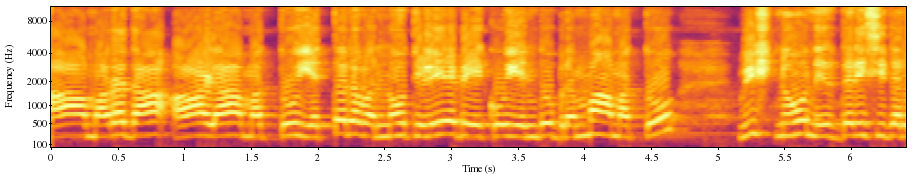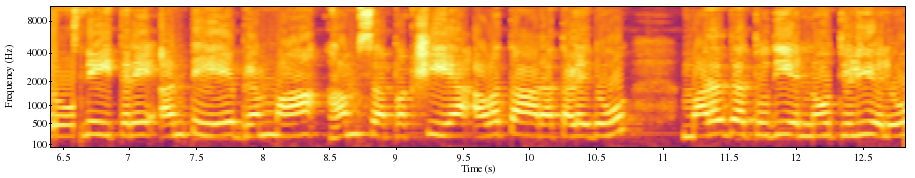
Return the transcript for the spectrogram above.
ಆ ಮರದ ಆಳ ಮತ್ತು ಎತ್ತರವನ್ನು ತಿಳಿಯಬೇಕು ಎಂದು ಬ್ರಹ್ಮ ಮತ್ತು ವಿಷ್ಣು ನಿರ್ಧರಿಸಿದರು. ಸ್ನೇಹಿತರೆ, ಅಂತೆಯೇ ಬ್ರಹ್ಮ ಹಂಸ ಪಕ್ಷಿಯ ಅವತಾರ ತಳೆದು ಮರದ ತುದಿಯನ್ನು ತಿಳಿಯಲು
